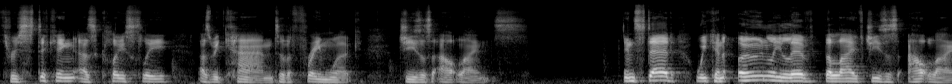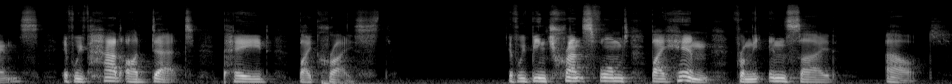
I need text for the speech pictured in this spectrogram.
through sticking as closely as we can to the framework Jesus outlines. Instead, we can only live the life Jesus outlines if we've had our debt paid by Christ, if we've been transformed by Him from the inside out.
